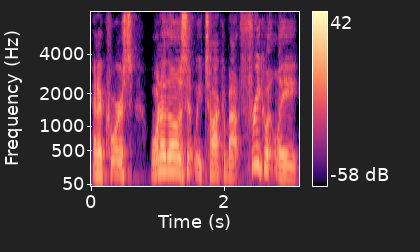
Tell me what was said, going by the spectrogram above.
and of course one of those that we talk about frequently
